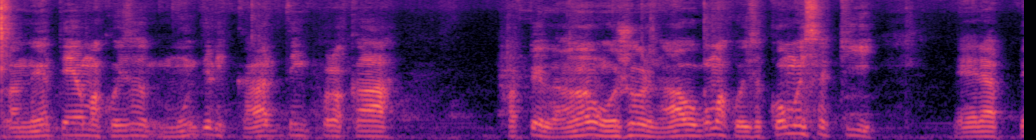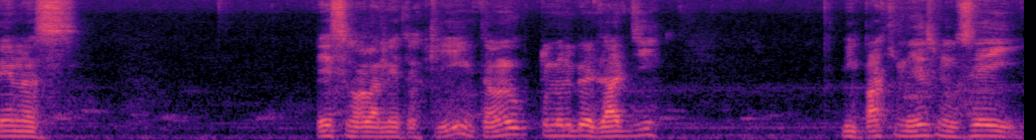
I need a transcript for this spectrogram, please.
Rolamento é uma coisa muito delicada, tem que colocar papelão ou jornal, alguma coisa. Como isso aqui era apenas esse rolamento aqui, então eu tomei liberdade de limpar aqui mesmo, usei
